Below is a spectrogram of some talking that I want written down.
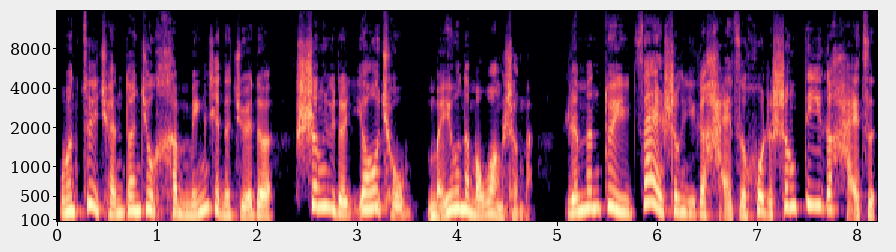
我们最前端就很明显的觉得生育的要求没有那么旺盛了。人们对再生一个孩子或者生第一个孩子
